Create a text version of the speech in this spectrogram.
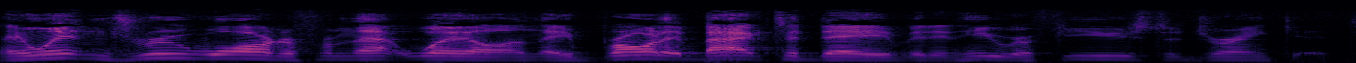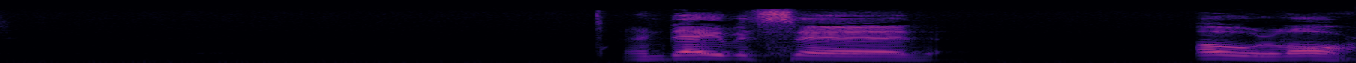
They went and drew water from that well and they brought it back to David and he refused to drink it. And David said, Oh Lord,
